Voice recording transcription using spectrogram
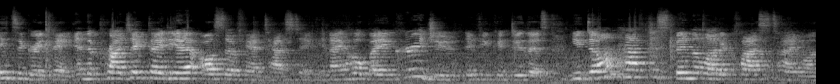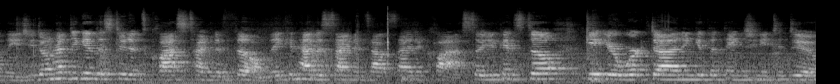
it's a great thing. And the project idea, also fantastic. And I hope, I encourage you if you can do this. You don't have to spend a lot of class time on these. You don't have to give the students class time to film. They can have assignments outside of class. So you can still get your work done and get the things you need to do.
